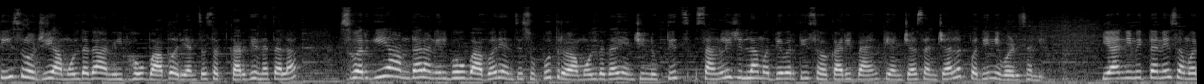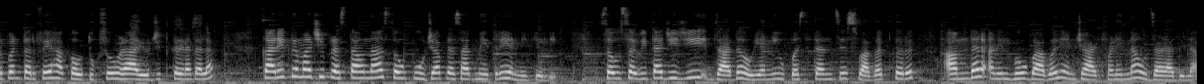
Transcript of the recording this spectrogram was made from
तीस रोजी अमोलदादा अनिल भाऊ बाबर यांचा सत्कार घेण्यात आला. स्वर्गीय आमदार अनिल भाऊ बाबर यांचे सुपुत्र अमोलदादा यांची नुकतीच सांगली जिल्हा मध्यवर्ती सहकारी बँक यांच्या संचालकपदी निवड झाली. या निमित्ताने समर्पण तर्फे हा कौतुक सोहळा आयोजित करण्यात आला. कार्यक्रमाची प्रस्तावना सौ पूजा प्रसाद मेत्रे यांनी केली. सौ सविताजीजी जाधव यांनी उपस्थितांचे स्वागत करत आमदार अनिल भाऊ बाबर यांच्या आठवणींना उजाळा दिला.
